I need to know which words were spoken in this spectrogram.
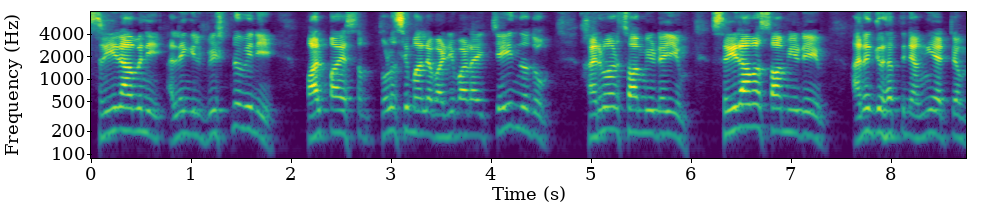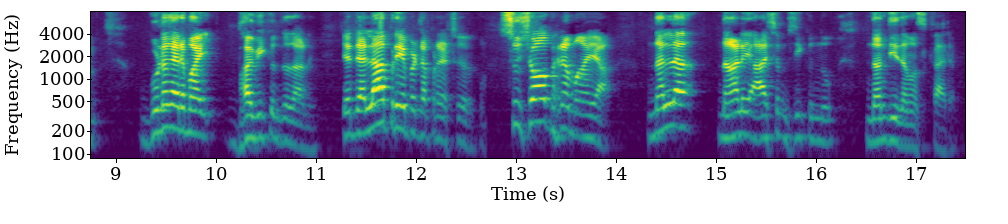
ശ്രീരാമന് അല്ലെങ്കിൽ വിഷ്ണുവിന് പാൽപ്പായസം തുളസിമാല വഴിപാടായി ചെയ്യുന്നതും ഹനുമാൻ സ്വാമിയുടെയും ശ്രീരാമസ്വാമിയുടെയും അനുഗ്രഹത്തിന് അങ്ങേയറ്റം ഗുണകരമായി ഭവിക്കുന്നതാണ്. എന്റെ എല്ലാ പ്രിയപ്പെട്ട പ്രേക്ഷകർക്കും സുശോഭനമായ നല്ല നാളെ ആശംസിക്കുന്നു. നന്ദി നമസ്കാരം.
